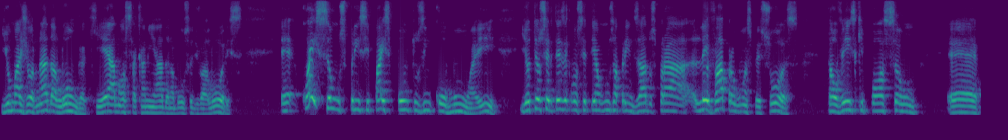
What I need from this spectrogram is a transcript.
e uma jornada longa, que é a nossa caminhada na Bolsa de Valores, é, quais são os principais pontos em comum aí? E eu tenho certeza que você tem alguns aprendizados para levar para algumas pessoas, talvez que possam é,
